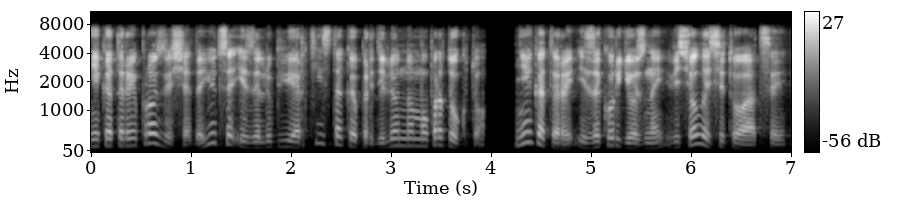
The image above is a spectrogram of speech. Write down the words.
Некоторые прозвища даются из-за любви артиста к определенному продукту. Некоторые из-за курьезной, веселой ситуации,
